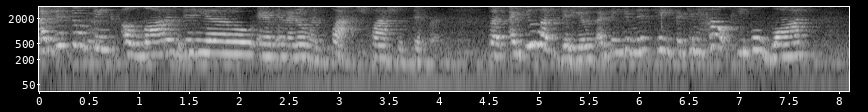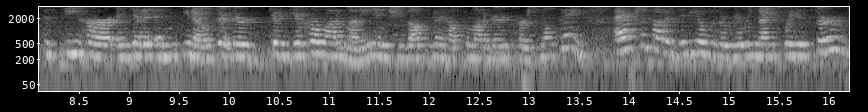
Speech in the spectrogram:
I just don't think a lot of video, and, and I don't like Flash. Flash is different. But I do like videos. I think in this case it can help. People want to see her and get it, and you know, they're, they're going to give her a lot of money, and she's also going to help them on a very personal thing. I actually thought a video was a really nice way to serve,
